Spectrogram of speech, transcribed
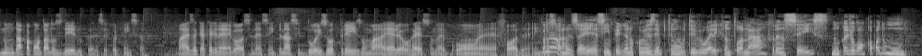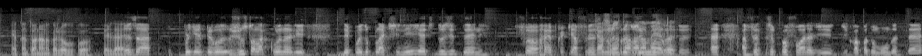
não dá pra contar nos dedos, cara, se for pensar. Mas é que aquele negócio, né? Sempre nasce dois ou três numa aérea, o resto não é bom, é foda, é embaçado. Não, mas aí, assim, pegando como exemplo, tem um- teve o Eric Cantona, francês, nunca jogou uma Copa do Mundo. É, o Cantona nunca jogou, verdade. Exato. Porque ele pegou justo a lacuna ali depois do Platini e antes do Zidane. Foi uma época que a França Que a não França tava produziu na merda. É, a França ficou fora de, de Copa do Mundo até.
